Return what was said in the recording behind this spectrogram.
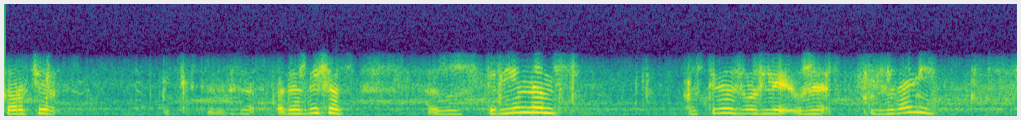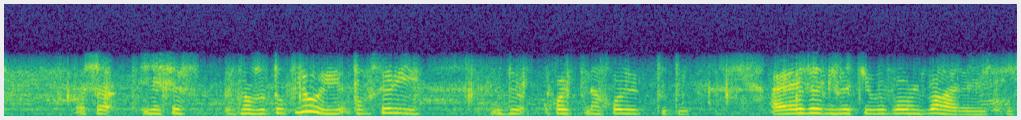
Короче, подожди, сейчас стримным, стримим возле уже заданий. Потому что я сейчас снова затуплю и повтори, буду хоть находить тут. А я сейчас не хочу выполнить багато вещей.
